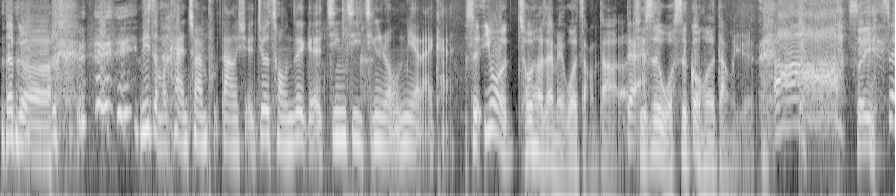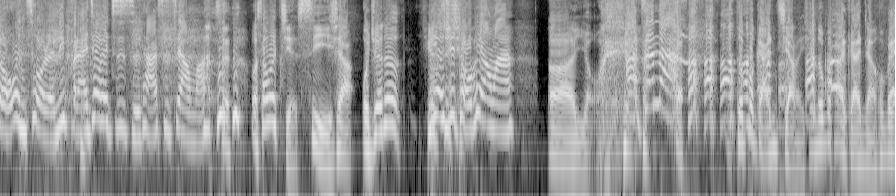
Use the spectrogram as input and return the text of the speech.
那个 你怎么看川普当选？就从这个经济金融面来看，是因为我从小在美国长大了，其实我是共和党员啊，所以 所以我问错人，你本来就会支持他，是这样吗？是我稍微解释一下，我觉得你有去投票吗？呃，有啊，真的 都不敢讲，以前都不太敢讲，会被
